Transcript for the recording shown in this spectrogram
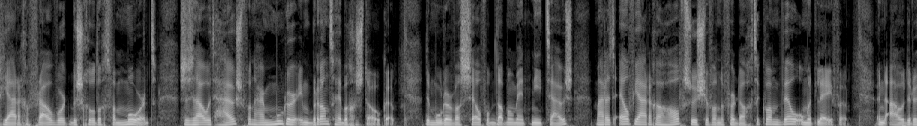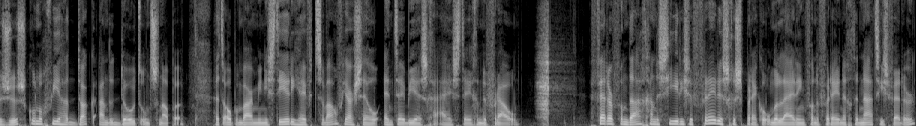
28-jarige vrouw wordt beschuldigd van moord. Ze zou het huis van haar moeder in brand hebben gestoken. De moeder was zelf op dat moment niet thuis, maar het 11-jarige halfzusje van de verdachte kwam wel om het leven. Een oudere zus kon nog via het dak aan de dood ontsnappen. Het Openbaar Ministerie heeft 12 jaar cel en TBS geëist tegen de vrouw. Verder vandaag gaan de Syrische vredesgesprekken onder leiding van de Verenigde Naties verder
